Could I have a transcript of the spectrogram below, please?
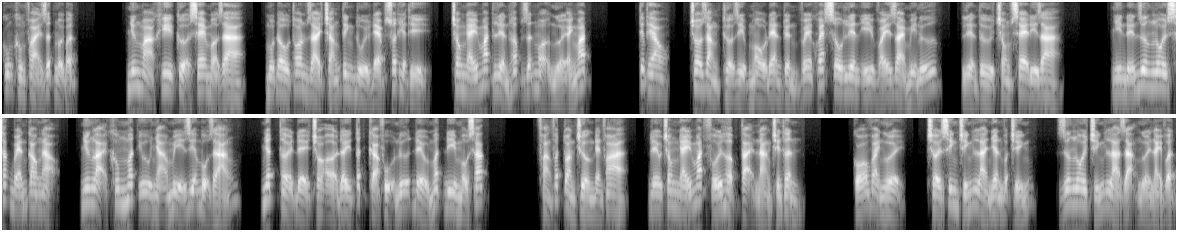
cũng không phải rất nổi bật. Nhưng mà khi cửa xe mở ra, một đầu thon dài trắng tinh đùi đẹp xuất hiện thì, trong nháy mắt liền hấp dẫn mọi người ánh mắt. Tiếp theo, cho rằng thừa dịp màu đen tuyển vê khoét sâu liên y váy dài mỹ nữ, liền từ trong xe đi ra. Nhìn đến dương lôi sắc bén cao ngạo, nhưng lại không mất ưu nhã mỹ diễm bộ dáng, nhất thời để cho ở đây tất cả phụ nữ đều mất đi màu sắc. Phảng phất toàn trường đèn pha, đều trong nháy mắt phối hợp tại nàng trên thân. Có vài người, trời sinh chính là nhân vật chính, dương lôi chính là dạng người này vật.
